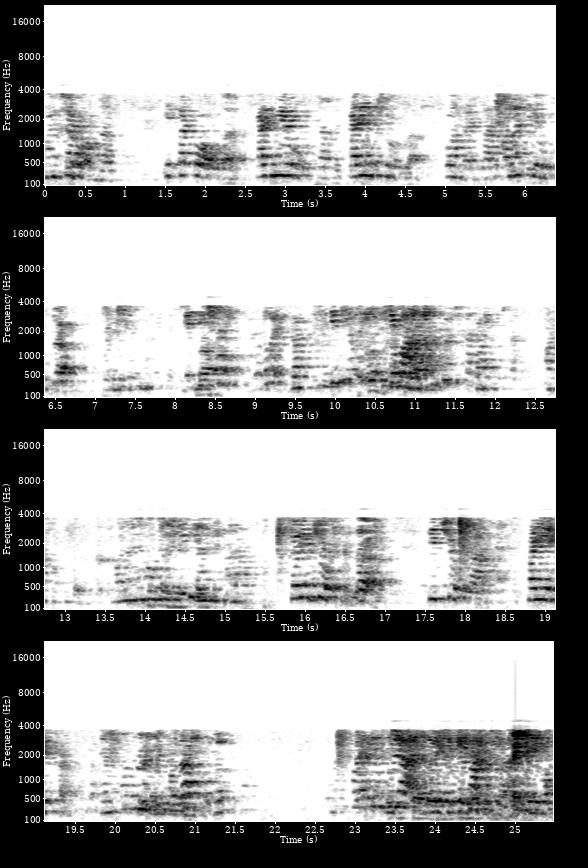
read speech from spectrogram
Гончаров, Ісаков, Казмірук, Калінчук, Кондрат, Панасюк, Поліщук, за. А що? Вони не можуть я не знаю. Солівчук, За. Пічук,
